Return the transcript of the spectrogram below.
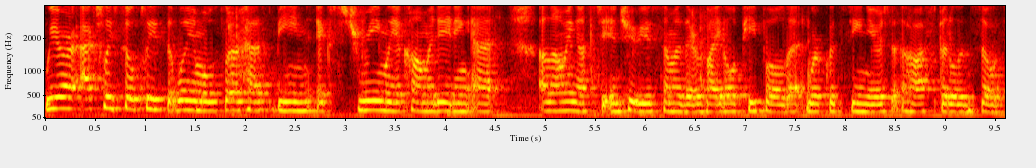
We are actually so pleased that William Osler has been extremely accommodating at allowing us to interview some of their vital people that work with seniors at the hospital. And so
